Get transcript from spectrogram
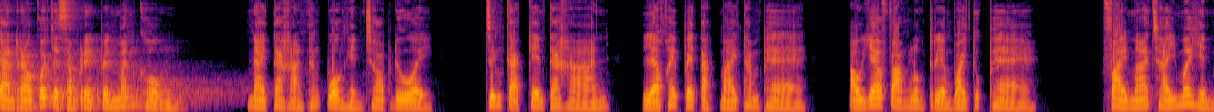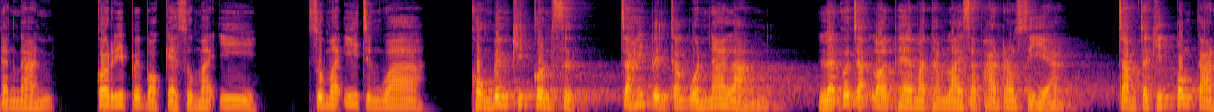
การเราก็จะสำเร็จเป็นมั่นคง นายทหารทั้งปวงเห็นชอบด้วย จึงกักเกณฑ์ทหารแล้วให้ไปตัดไม้ทำแพร เอาหญ้าฟางลงเตรียมไว้ทุกแพร ฝ่ายม้าใช้เมื่อเห็นดังนั้น ก็รีบไปบอกแก่สุมาอี้สุมาอี้จึงว่า คงเบ้งคิดกลศึกจะให้เป็นกังวลหน้าหลัง แล้วก็จะลอยแพมาทำลายสะพานเราเสียจำจะคิดป้องกัน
